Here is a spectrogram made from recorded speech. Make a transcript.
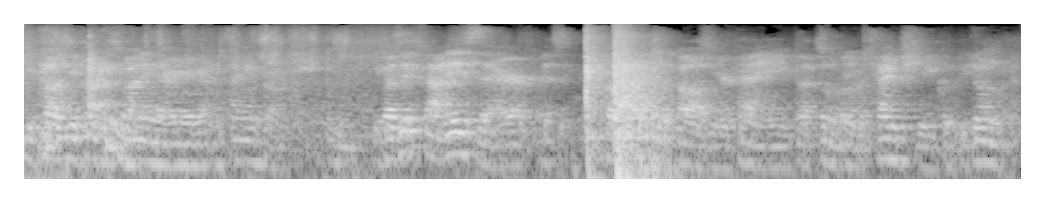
because you've had a swelling there and you're getting pain from. Because if that is there, it's a potential cause of your pain that something potentially could be done with.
